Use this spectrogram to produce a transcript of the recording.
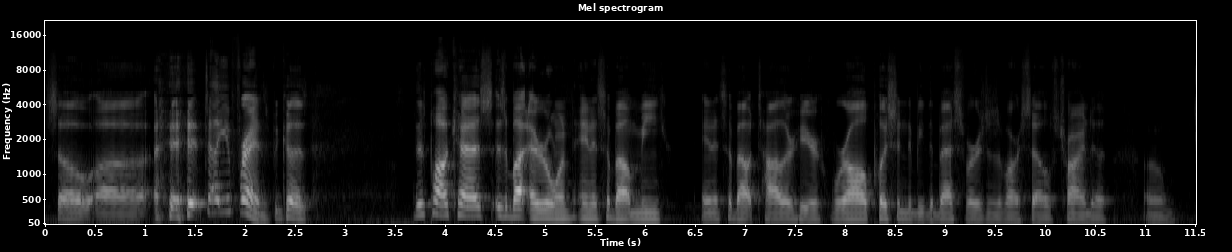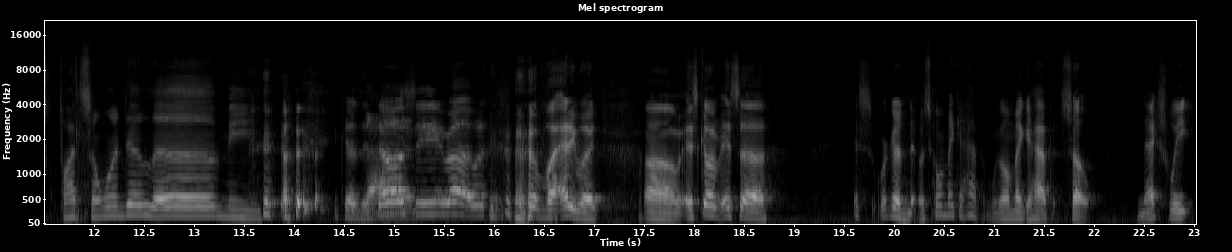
So uh, tell your friends because this podcast is about everyone and it's about me and it's about Tyler here. We're all pushing to be the best versions of ourselves, trying to um, find someone to love me because it don't seem right. but anyway, um, it's going. It's a. It's we're gonna. It's gonna make it happen. We're gonna make it happen. So next week,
